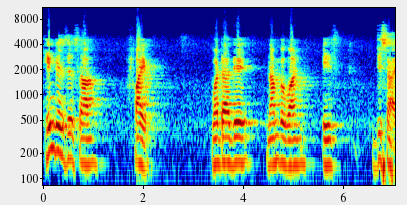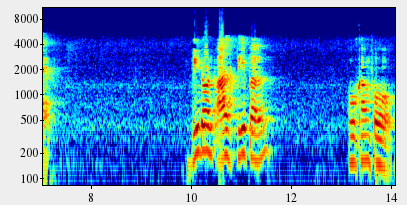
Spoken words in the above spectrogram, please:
Hindrances are five. What are they? Number one is desire. We don't ask people who come for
